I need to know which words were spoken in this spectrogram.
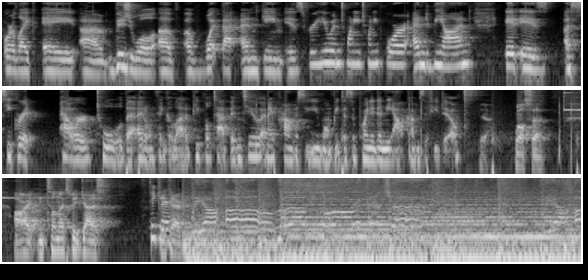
or like a um, visual of of what that end game is for you in 2024 and beyond it is a secret power tool that I don't think a lot of people tap into. And I promise you, you won't be disappointed in the outcomes if you do. Yeah. Well said. All right. Until next week, guys. Take care. Take care. We are all looking for adventure. We are all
